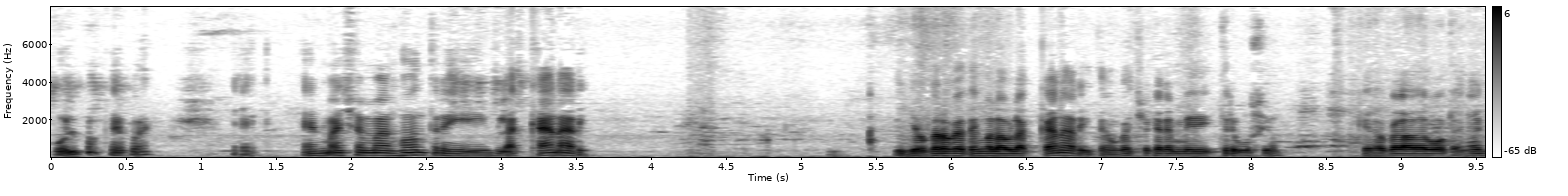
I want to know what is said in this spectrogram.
cool porque pues eh, el Martian Manhunter y Black Canary. Y yo creo que tengo la Black Canary, tengo que checar en mi distribución. Creo que la debo tener.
